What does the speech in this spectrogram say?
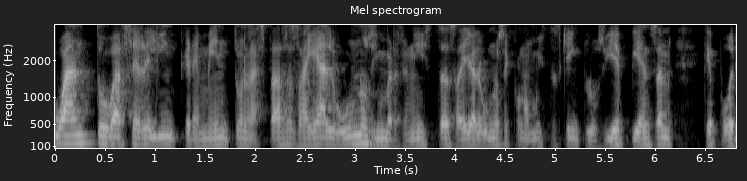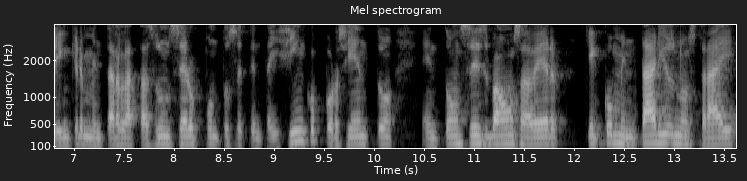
cuánto va a ser el incremento en las tasas. Hay algunos inversionistas, hay algunos economistas que inclusive piensan que podría incrementar la tasa un 0.75%. Entonces vamos a ver qué comentarios nos trae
